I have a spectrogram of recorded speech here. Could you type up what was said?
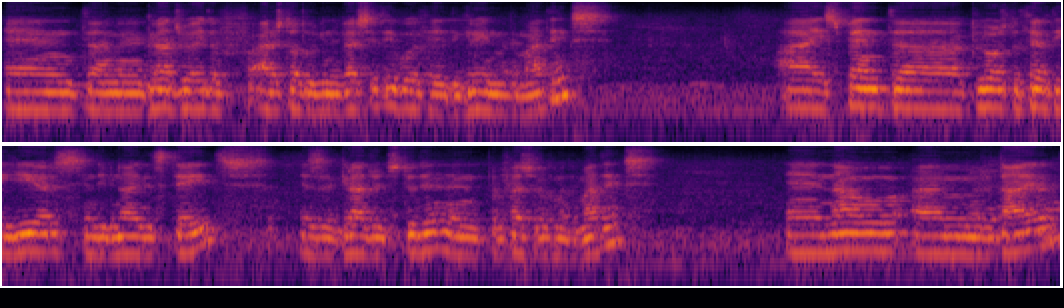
and I'm a graduate of Aristotle University with a degree in mathematics. I spent uh, close to 30 years in the United States as a graduate student and professor of mathematics and now I'm retired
